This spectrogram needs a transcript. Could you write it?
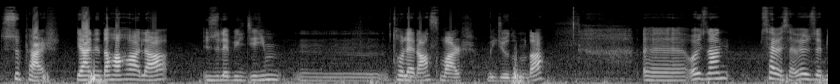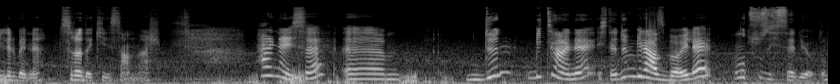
Süper. Yani daha hala üzülebileceğim ım, tolerans var vücudumda. Ee, o yüzden seve seve üzebilir beni sıradaki insanlar. Her neyse e, dün bir tane işte dün biraz böyle mutsuz hissediyordum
